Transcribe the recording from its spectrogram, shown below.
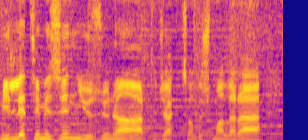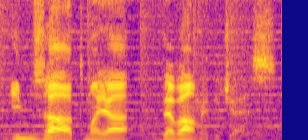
milletimizin yüzüne artacak çalışmalara imza atmaya devam edeceğiz.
